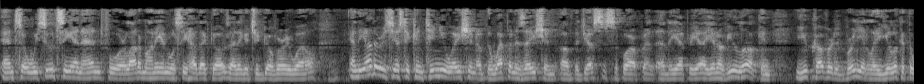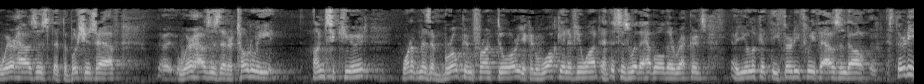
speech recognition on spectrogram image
And so we sued CNN for a lot of money, and we'll see how that goes. I think it should go very well. And the other is just a continuation of the weaponization of the Justice Department and the FBI. You know, if you look, and you covered it brilliantly, you look at the warehouses that the Bushes have, uh, warehouses that are totally unsecured. One of them has a broken front door. You can walk in if you want, and this is where they have all their records. Uh, you look at the thirty-three thousand dollars. Thirty.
